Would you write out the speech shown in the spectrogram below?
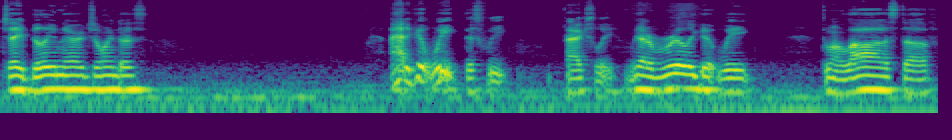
Jay Billionaire joined us. I had a good week this week, actually. We had a really good week doing a lot of stuff.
